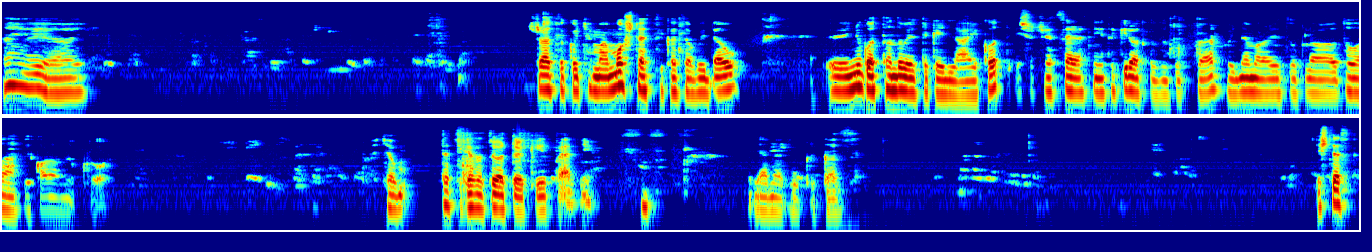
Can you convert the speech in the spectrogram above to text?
Ajajaj. Srácok, hogyha már most tetszik ez a videó, nyugodtan dobjatok egy lájkot, és ha szeretnétek iratkozzatok fel, hogy nem maradjatok le a további kalandokról. Hogyha tetszik ez a töltőképernyő. Ugye megugrik az. És teszt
